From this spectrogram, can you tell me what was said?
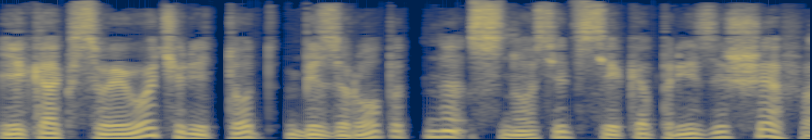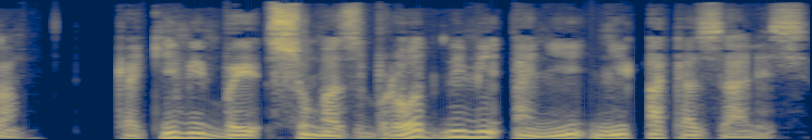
и как, в свою очередь, тот безропотно сносит все капризы шефа, какими бы сумасбродными они ни оказались.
